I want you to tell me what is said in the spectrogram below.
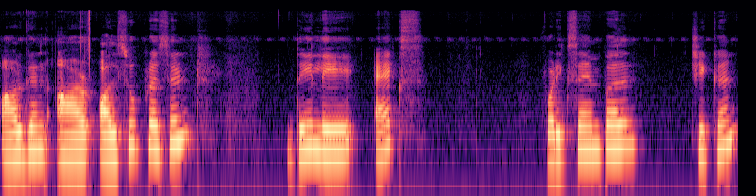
organ are also present. They lay eggs for example chicken.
